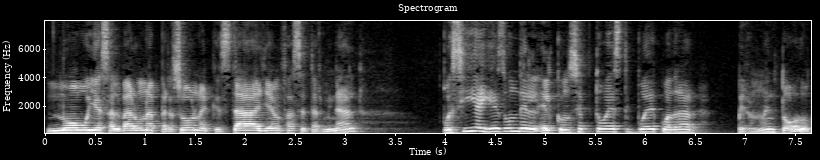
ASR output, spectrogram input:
no voy a salvar a una persona que está ya en fase terminal, pues sí, ahí es donde el, el concepto este puede cuadrar, pero no en todo.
